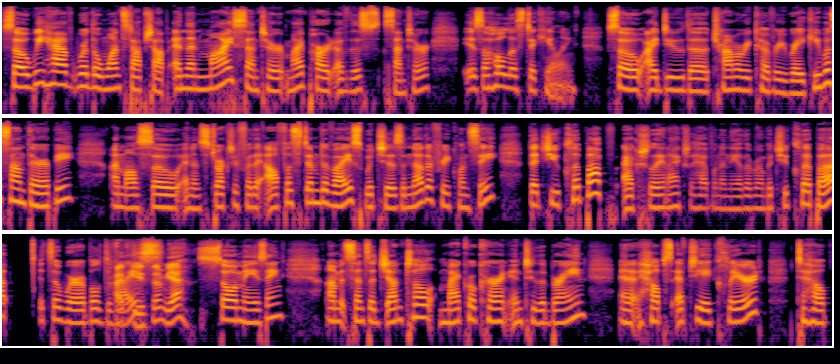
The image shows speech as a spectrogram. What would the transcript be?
So we have we're the one stop shop, and then my center, my part of this center is a holistic healing. So I do the trauma recovery Reiki with sound therapy. I'm also an instructor for the Alpha Stim device, which is another frequency that you clip up actually, and I actually have one in the other room, but you clip up. It's a wearable device. I've used them, yeah. So amazing. Um, it sends a gentle microcurrent into the brain and it helps FDA cleared to help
